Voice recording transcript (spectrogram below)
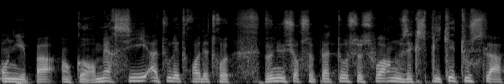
On n'y est pas encore. Merci à tous les trois d'être venus sur ce plateau ce soir nous expliquer tout cela.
